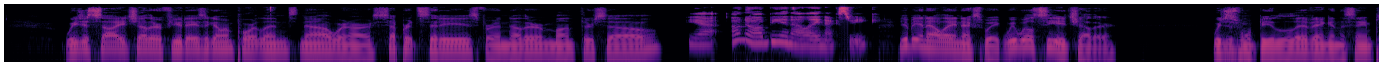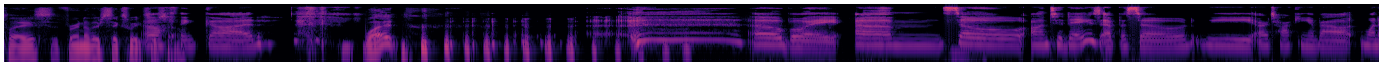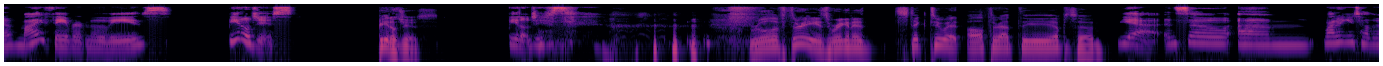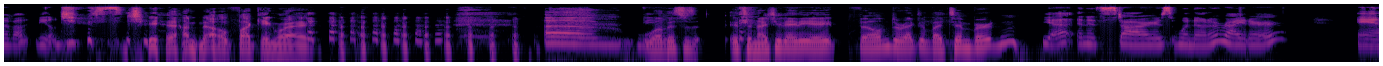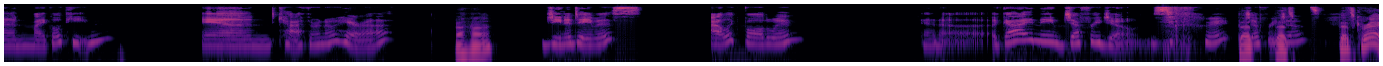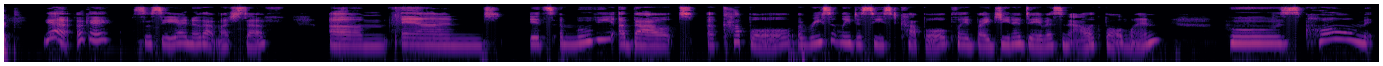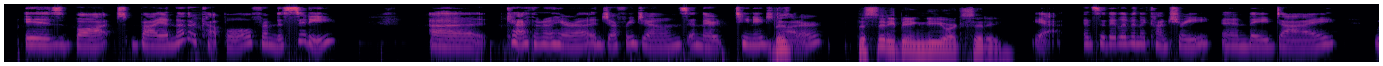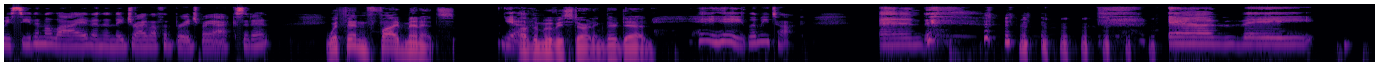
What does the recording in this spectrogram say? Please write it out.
We just saw each other a few days ago in Portland. Now we're in our separate cities for another month or so. Yeah. Oh no, I'll be in LA next week. You'll be in LA next week. We will see each other. We just won't be living in the same place for another six weeks Oh, or so. thank God. what? oh boy. Um, so on today's episode, we are talking about one of my favorite movies, Beetlejuice. Beetlejuice. Beetlejuice. Rule of three is we're going to stick to it all throughout the episode. yeah. And so, um, why don't you tell them about Beetlejuice? yeah, no fucking way. um, well, this is, it's a 1988 film directed by Tim Burton. Yeah, and it stars Winona Ryder and Michael Keaton and Catherine O'Hara, Uh huh. Geena Davis, Alec Baldwin, and uh, a guy named Jeffrey Jones, right? That- Jeffrey that's- Jones. That's correct. Yeah, okay. So see, I know that much stuff. Um, and it's a movie about a couple, a recently deceased couple played by Geena Davis and Alec Baldwin, whose home is bought by another couple from the city, uh, Catherine O'Hara and Jeffrey Jones and their teenage This- daughter. The city being New York City. Yeah. And so they live in the country and they die. We see them alive and then they drive off a bridge by accident. Within five minutes Yeah. of the movie starting, they're dead. hey, hey, let me talk. And, and they,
